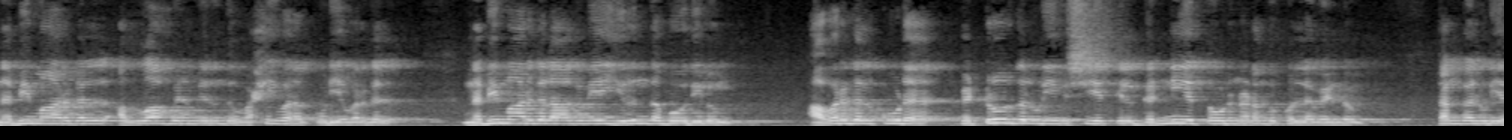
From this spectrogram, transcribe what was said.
நபிமார்கள் அல்லாஹ்விடமிருந்து வகை வரக்கூடியவர்கள் நபிமார்களாகவே இருந்த போதிலும் அவர்கள் கூட பெற்றோர்களுடைய விஷயத்தில் கண்ணியத்தோடு நடந்து கொள்ள வேண்டும். தங்களுடைய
